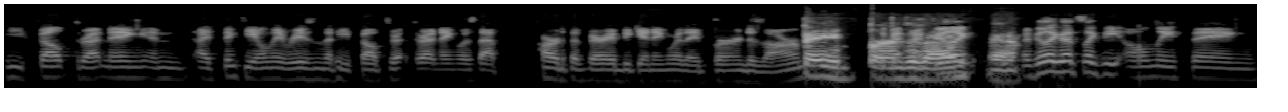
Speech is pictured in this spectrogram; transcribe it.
he felt threatening, and I think the only reason that he felt thre- threatening was that part at the very beginning where they burned his arm. They burns I his feel arm. like- yeah. I feel like that's like the only thing.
